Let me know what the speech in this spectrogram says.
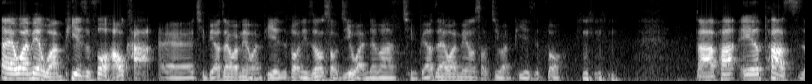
在外面玩 PS4 好卡，呃，请不要在外面玩 PS4。你是用手机玩的吗？请不要在外面用手机玩 PS4。打趴 AirPods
